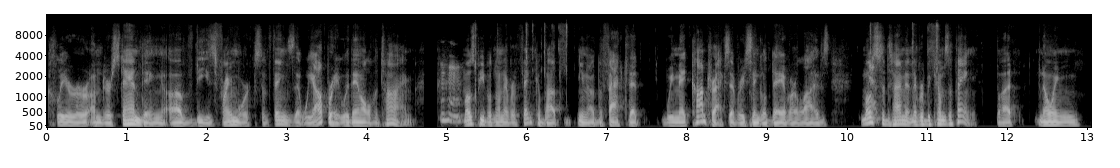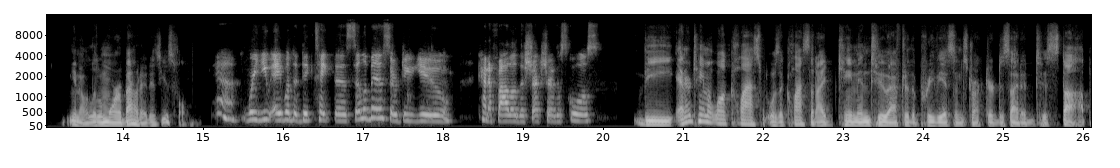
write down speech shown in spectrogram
clearer understanding of these frameworks of things that we operate within all the time. Mhm. Most people don't ever think about, you know, the fact that we make contracts every single day of our lives. Most of the time it never becomes a thing, but knowing, you know, a little more about it is useful. Yeah. Were you able to dictate the syllabus or do you kind of follow the structure of the schools? The entertainment law class was a class that I came into after the previous instructor decided to stop,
